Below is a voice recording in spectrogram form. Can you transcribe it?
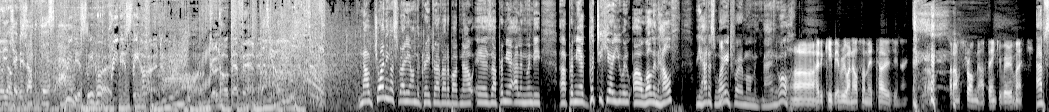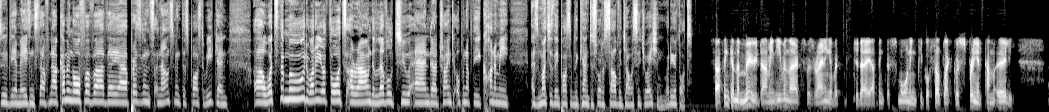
Yo, yo, check this out. This out. Previously heard. Previously heard. Good Hope FM. Let's go. Now, joining us right here on the Great Drive right about now is uh, Premier Alan Winde. Uh, Premier, good to hear you uh, well in health. We had us worried for a moment, man. Whoa. Uh, I had to keep everyone else on their toes, you know. But I'm, but I'm strong now. Thank you very much. Absolutely amazing stuff. Now, coming off of uh, the uh, president's announcement this past weekend, uh, what's the mood? What are your thoughts around level two and uh, trying to open up the economy as much as they possibly can to sort of salvage our situation? What are your thoughts? So I think in the mood, I mean, even though it was raining a bit today, I think this morning people felt like it was spring had come early.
